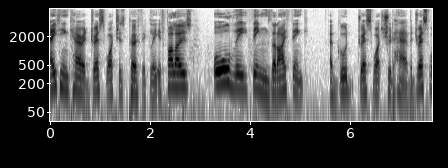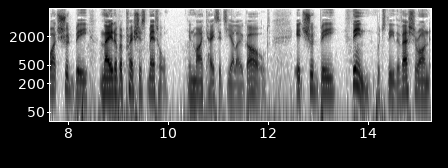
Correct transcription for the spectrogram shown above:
18 karat dress watches perfectly. It follows all the things that I think a good dress watch should have. A dress watch should be made of a precious metal. In my case, it's yellow gold. It should be thin, which the, the Vacheron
